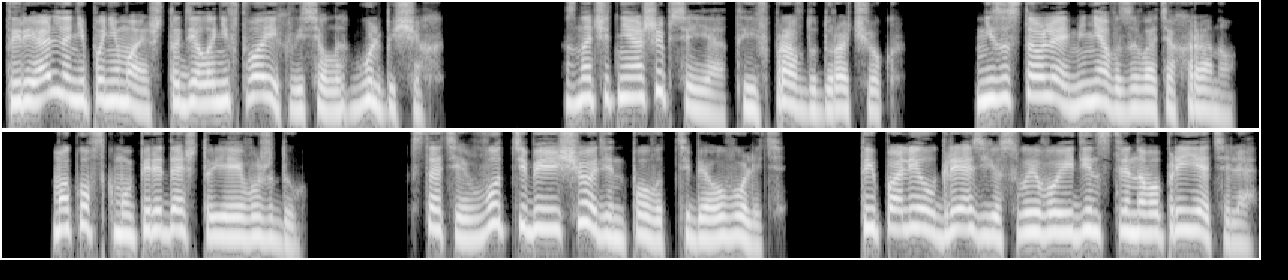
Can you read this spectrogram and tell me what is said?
Ты реально не понимаешь, что дело не в твоих веселых гульбищах? Значит, не ошибся я, ты и вправду дурачок. Не заставляй меня вызывать охрану. Маковскому передай, что я его жду. Кстати, вот тебе еще один повод тебя уволить. Ты полил грязью своего единственного приятеля.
